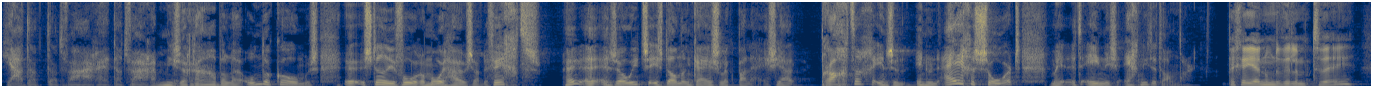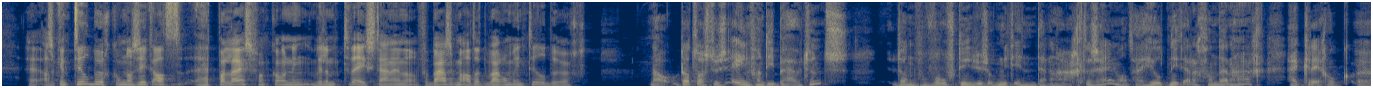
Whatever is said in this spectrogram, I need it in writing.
Ja, dat, dat, waren, dat waren miserabele onderkomens. Eh, stel je voor een mooi huis aan de vecht. Hè, en, en, zoiets is dan een keizerlijk paleis. Ja, prachtig in, zijn, in hun eigen soort, maar het een is echt niet het ander. PG, jij noemde Willem II. Uh, als ik in Tilburg kom, dan zie ik altijd het paleis van koning Willem II staan. En dan verbaas ik me altijd waarom in Tilburg. Nou, dat was dus een van die buitens dan hoefde hij dus ook niet in Den Haag te zijn, want hij hield niet erg van Den Haag. Hij kreeg ook uh,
